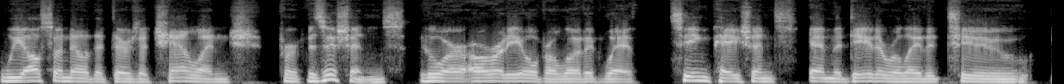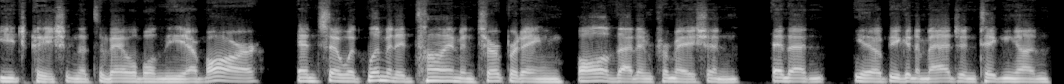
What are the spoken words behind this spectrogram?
we also know that there's a challenge for physicians who are already overloaded with seeing patients and the data related to each patient that's available in the EMR. And so with limited time interpreting all of that information, and then, you know, if you can imagine taking on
